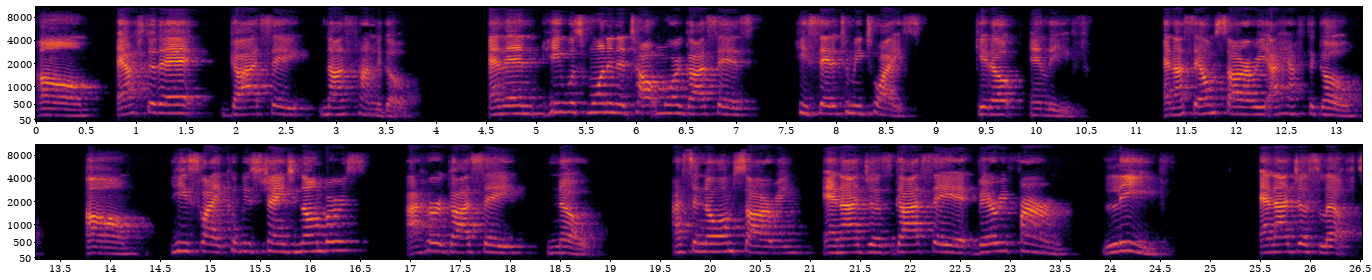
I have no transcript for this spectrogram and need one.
Um, after that, God said, now it's time to go. And then he was wanting to talk more. God says, he said it to me twice, get up and leave. And I said, I'm sorry, I have to go. Um, he's like, could we exchange numbers? I heard God say, no. I said, no, I'm sorry. And I just, God said very firm, leave. And I just left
